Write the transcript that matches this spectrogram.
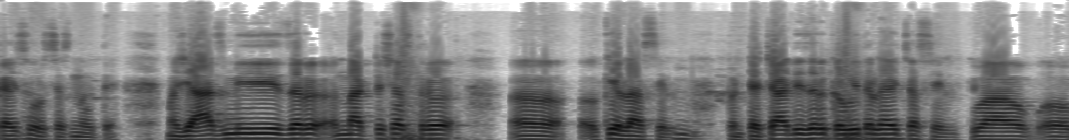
काही सोर्सेस नव्हते. म्हणजे आज मी जर नाट्यशास्त्र केलं असेल. पण त्याच्या आधी जर कविता लिहायची असेल किंवा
